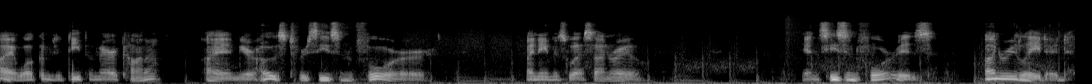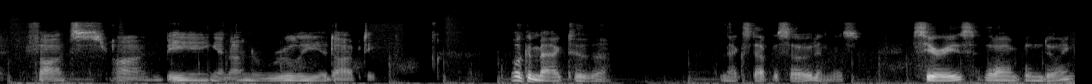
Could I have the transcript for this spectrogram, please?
Hi, welcome to Deep Americana. I am your host for season four. My name is Wes Unruh, and season four is Unrelated Thoughts on Being an Unruly Adoptee. Welcome back to the next episode in this series that I've been doing.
